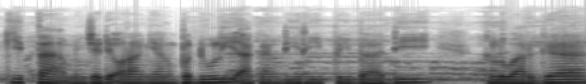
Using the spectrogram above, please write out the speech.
kita menjadi orang yang peduli akan diri pribadi, keluarga,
